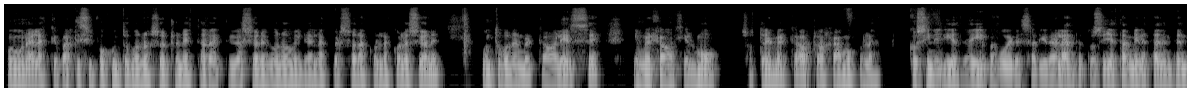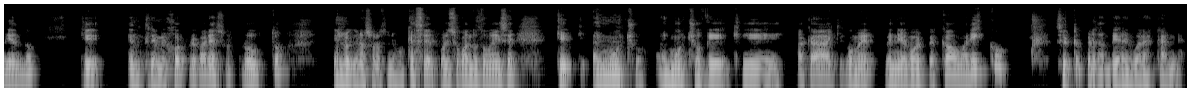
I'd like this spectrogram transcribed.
fue una de las que participó junto con nosotros en esta reactivación económica de las personas con las colaciones, junto con el mercado Alerce y el mercado Angelmó. Esos tres mercados trabajamos con las cocinerías de ahí para poder salir adelante. Entonces ellas también están entendiendo que entre mejor preparen sus productos es lo que nosotros tenemos que hacer. Por eso cuando tú me dices que, hay mucho, hay mucho que, que acá hay que comer, venir a comer pescado, marisco, ¿cierto? Pero también hay buenas carnes.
